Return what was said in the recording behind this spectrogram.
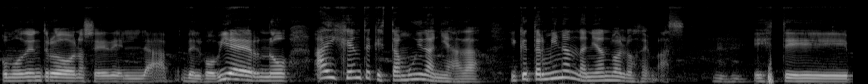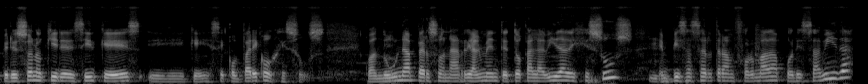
como dentro, no sé, de la- del gobierno, hay gente que está muy dañada y que terminan dañando a los demás. Este, pero eso no quiere decir que, es, eh, que se compare con Jesús. Cuando una persona realmente toca la vida de Jesús, empieza a ser transformada por esa vida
